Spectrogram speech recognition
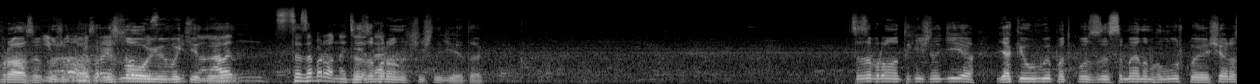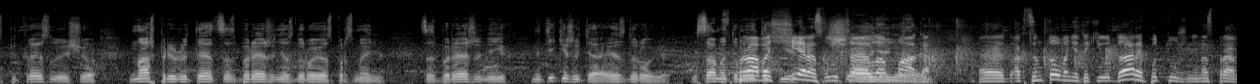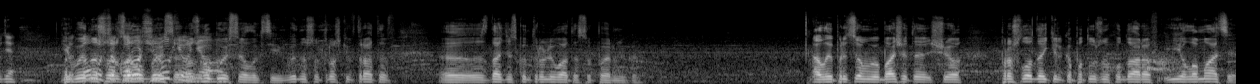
вразив, І дуже ноги вразив. І пройшов знову він успішно, викидує. Але це заборонена Це дія. так? заборонена технічна дія, так. Це заборонена технічна дія, як і у випадку з Семеном Галушкою. Я ще раз підкреслюю, що наш пріоритет це збереження здоров'я спортсменів. Це збереження їх не тільки життя, а й здоров'я. І саме тому Справа такі... ще раз влучає Ай-яй-яй. Ламака. Е, акцентовані такі удари, потужні насправді. І При видно, тому, що, розгубився, руки у нього. розгубився Олексій. Видно, що трошки втратив е, здатність контролювати суперника. Але при цьому ви бачите, що пройшло декілька потужних ударів і Ламаці.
